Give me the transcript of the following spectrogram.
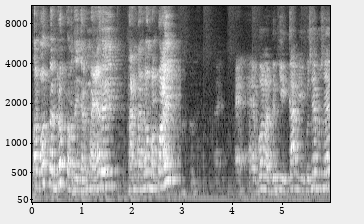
Tao post trên group rồi thì nhận mẹ đi. Thằng đàn ông mặc váy. Em, có làm được gì? Cáp gì của sếp của sếp?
